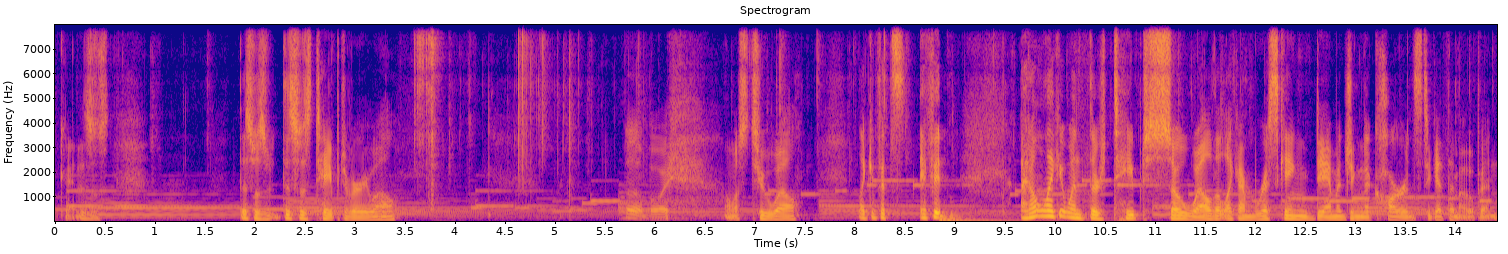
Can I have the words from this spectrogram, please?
Okay, this is this was this was taped very well. Oh boy. Almost too well. Like if it's if it I don't like it when they're taped so well that like I'm risking damaging the cards to get them open.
